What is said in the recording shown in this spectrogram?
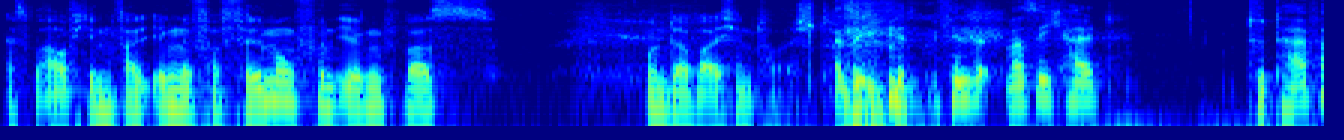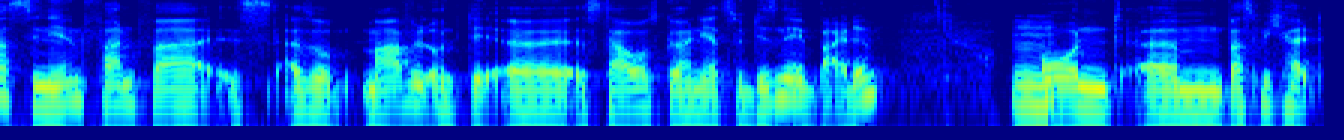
Es war auf jeden Fall irgendeine Verfilmung von irgendwas und da war ich enttäuscht. Also ich finde, find, was ich halt total faszinierend fand, war, ist, also Marvel und äh, Star Wars gehören ja zu Disney, beide. Und ähm, was mich halt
